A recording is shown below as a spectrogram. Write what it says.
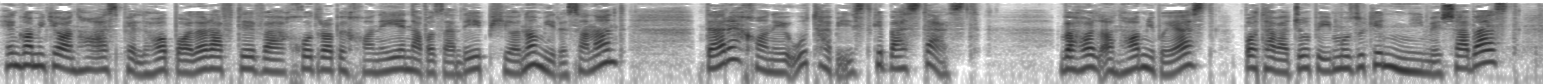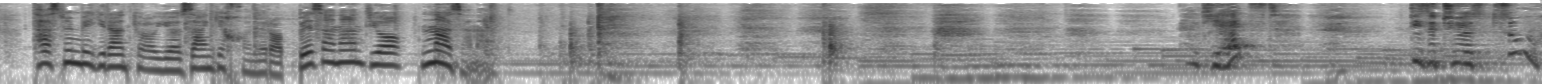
هنگامی که آنها از پله ها بالا رفته و خود را به خانه نوازنده پیانو می رسانند، در خانه او طبیعی است که بسته است و حال آنها می بایست با توجه به این موضوع که نیمه شب است تصمیم بگیرند که آیا زنگ خانه را بزنند یا نزنند. Und jetzt? Diese Tür ist zu.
